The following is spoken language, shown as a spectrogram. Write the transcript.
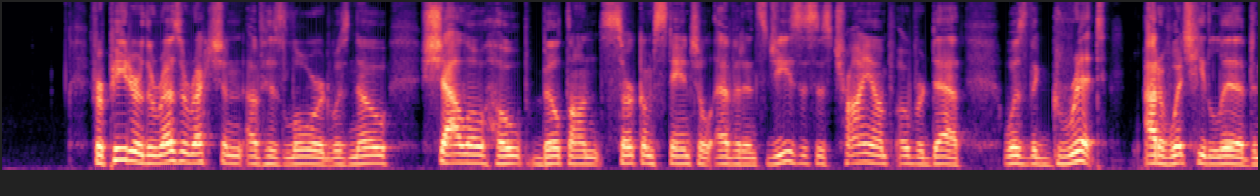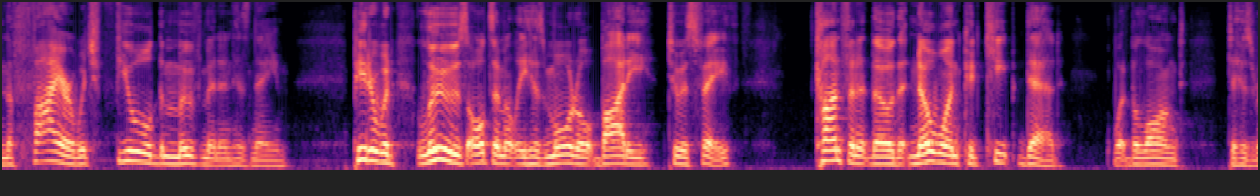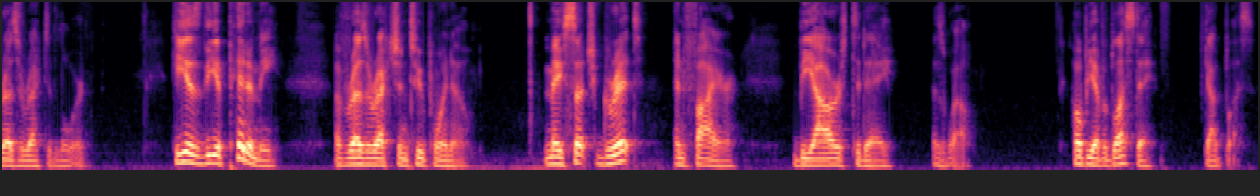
For Peter, the resurrection of his Lord was no shallow hope built on circumstantial evidence. Jesus' triumph over death was the grit out of which he lived and the fire which fueled the movement in his name. Peter would lose ultimately his mortal body to his faith, confident though that no one could keep dead what belonged to his resurrected Lord. He is the epitome of Resurrection 2.0. May such grit and fire be ours today as well. Hope you have a blessed day. God bless.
